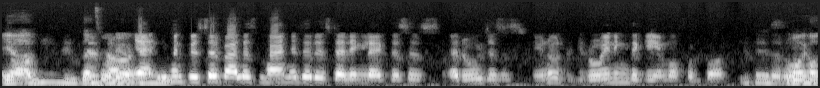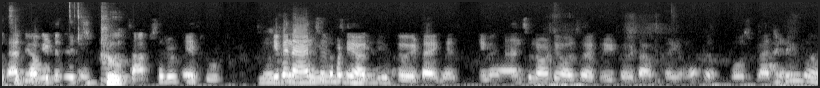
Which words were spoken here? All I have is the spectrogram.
Yeah, draw these inches that's what, out. yeah. Yeah, even Crystal Palace manager is telling like this is a rule, this is you know ruining the game of football. It is, The Roy rule. That's how It's, it. True. It's absolutely Yes. true. no, Even the Ancelotti agreed to it, I guess. Even Ancelotti also agreed to it after you know the post match. I think the.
